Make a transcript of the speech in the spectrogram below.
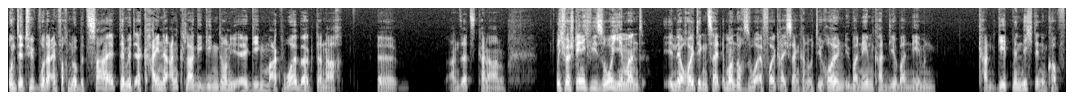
Und der Typ wurde einfach nur bezahlt, damit er keine Anklage gegen, Donnie, äh, gegen Mark Wahlberg danach äh, ansetzt. Keine Ahnung. Ich verstehe nicht, wieso jemand in der heutigen Zeit immer noch so erfolgreich sein kann und die Rollen übernehmen kann, die er übernehmen kann. Geht mir nicht in den Kopf.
